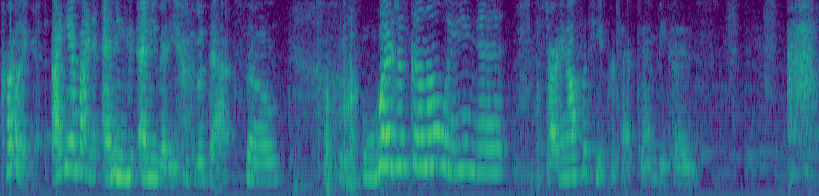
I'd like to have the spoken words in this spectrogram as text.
curling it. I can't find any any videos with that, so we're just gonna wing it. Starting off with heat protectant because ah,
